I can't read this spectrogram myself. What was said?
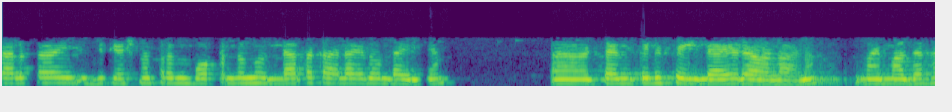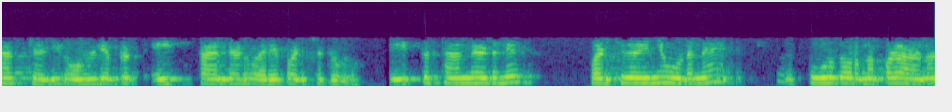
കാലത്ത് എഡ്യൂക്കേഷൻ അത്ര ഇമ്പോർട്ടന്റ് ഒന്നും ഇല്ലാത്ത കാലമായതുകൊണ്ടായിരിക്കാം ടെൻത്തിൽ ഫെയിലായ ഒരാളാണ്. My mother has study only up eighth standard വരെ പഠിച്ചിട്ടുള്ളൂ. എയ്ത്ത് സ്റ്റാൻഡേർഡിൽ പഠിച്ചു കഴിഞ്ഞ ഉടനെ സ്കൂൾ തുറന്നപ്പോഴാണ്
